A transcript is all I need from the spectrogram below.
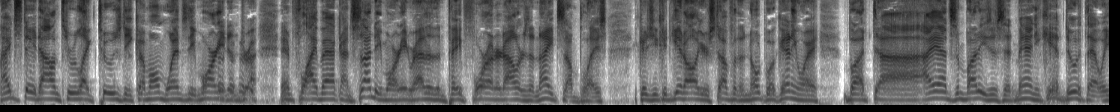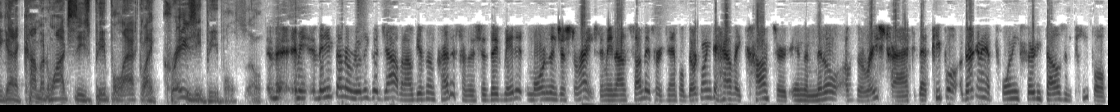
I'd stay down through like Tuesday, come home Wednesday morning, and dri- and fly back on Sunday morning rather than pay four hundred dollars a night someplace because you could get all your stuff in the notebook anyway. But uh, I had some buddies who said, "Man, you can't do it that way. You got to come and watch these people act like crazy people." So I mean, they've done a really good job, and I'll give them credit for this. Is they've made it more than just a race. I mean, on Sunday, for example, they're going to have a concert in the middle of the racetrack that people they're going to have twenty, thirty thousand people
